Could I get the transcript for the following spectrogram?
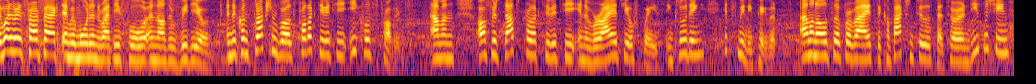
The weather is perfect and we're more than ready for another video. In the construction world, productivity equals profit. Ammann offers that productivity in a variety of ways, including its mini paver. Ammann also provides the compaction tools that turn these machines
